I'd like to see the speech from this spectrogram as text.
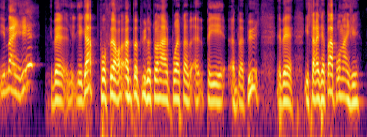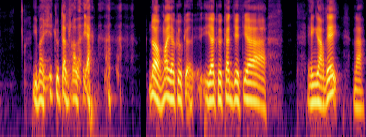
ils mangeaient. Eh bien, les gars, pour faire un peu plus de tonnage, pour être euh, payés un peu plus, eh bien, ils ne s'arrêtaient pas pour manger. Ils mangeaient tout en travaillant. non, moi, il n'y a, que, a que quand j'étais à Engardé, là,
